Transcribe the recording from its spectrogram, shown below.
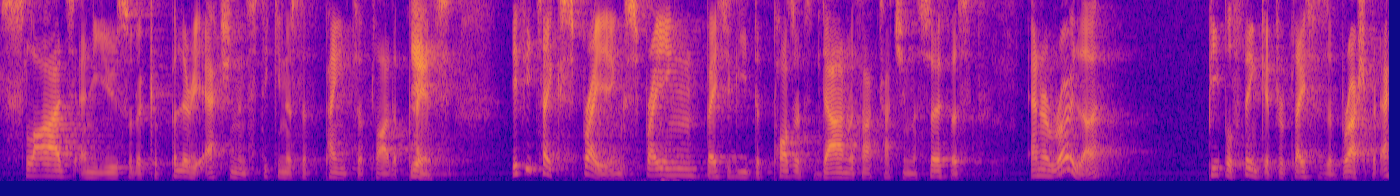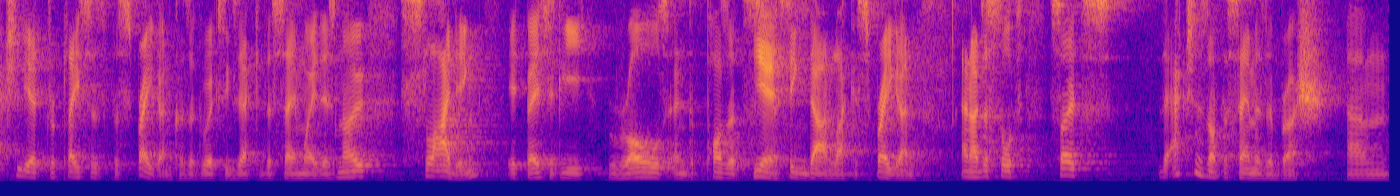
slides and you use sort of capillary action and stickiness of paint to apply the paint. Yes. If you take spraying, spraying basically deposits down without touching the surface. And a roller, people think it replaces a brush, but actually it replaces the spray gun because it works exactly the same way. There's no sliding, it basically rolls and deposits Yes. the thing down like a spray gun. And I just thought, so it's the action's not the same as a brush. Um,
